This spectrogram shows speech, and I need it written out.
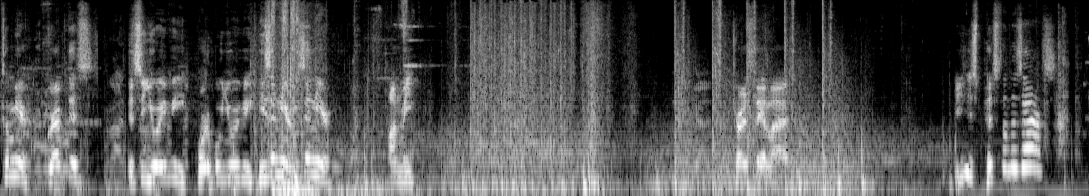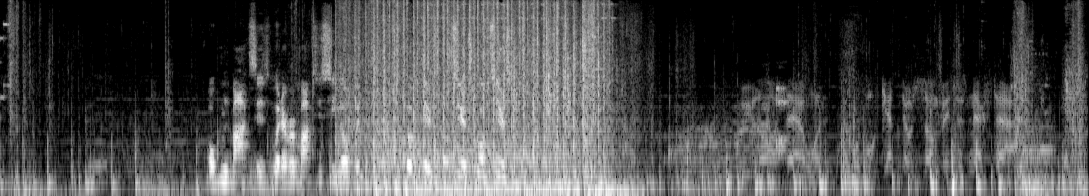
Come here, grab this. It's a UAV, portable UAV. He's in here, he's in here. On me. Try to stay alive. You just pissed on his ass? Open boxes. Whatever box you see, open. Go upstairs, go upstairs, go upstairs. We lost that one. We'll get those some bitches next time.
